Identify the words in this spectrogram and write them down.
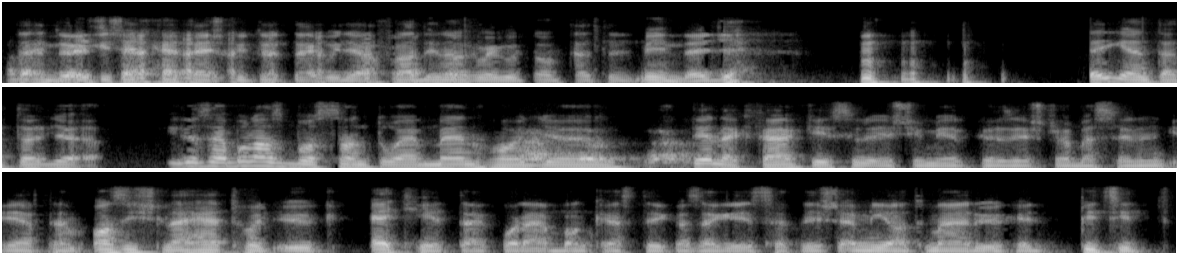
De ők is egy hetes ütöttek ugye a Fradinak legutóbb. Tehát, hogy... Mindegy. De igen, tehát hogy Igazából az bosszantó ebben, hogy tényleg felkészülési mérkőzésről beszélünk, értem. Az is lehet, hogy ők egy héttel korábban kezdték az egészet, és emiatt már ők egy picit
